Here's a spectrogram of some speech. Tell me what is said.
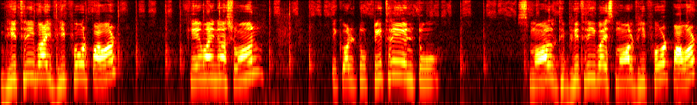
V 3 by V 4 power k minus 1 equal to T 3 into small v 3 by small v 4 power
